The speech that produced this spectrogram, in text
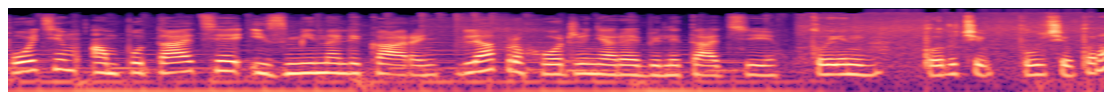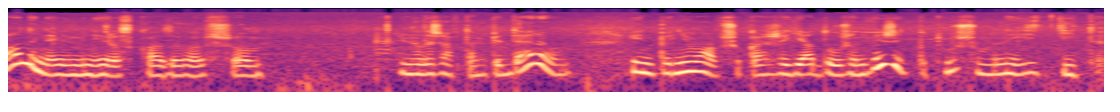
потім ампутація і зміна лікарень для проходження реабілітації. Коли він поручив, получив поранення, він мені розказував, що він лежав там під деревом, і він розумів, що каже, я должен вижити, тому що в мене є діти.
